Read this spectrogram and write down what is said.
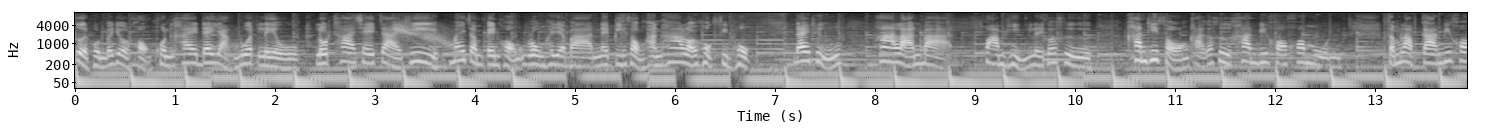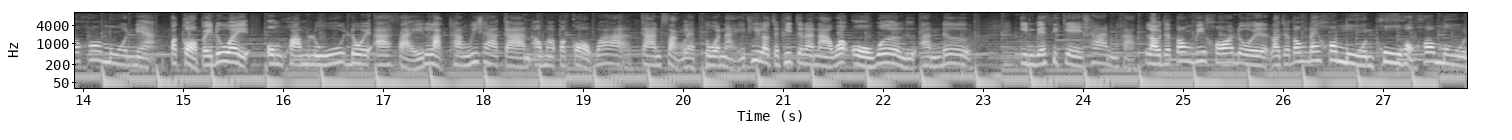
เกิดผลประโยชน์ของคนไข้ได้อย่างรวดเร็ว ลดค่าใช้จ่ายที่ไม่จำเป็นของโรงพยาบาลในปี 2566 ได้ถึง 5 ล้านบาท ความหินเลยก็คือ ขั้นที่ 2 ค่ะก็คือขั้นวิเคราะห์ข้อมูลสำหรับการวิเคราะห์ข้อมูลเนี่ยประกอบไปด้วยองค์ความรู้โดยอาศัยหลักทางวิชาการเอามาประกอบว่าการสั่งแลบตัวไหนที่เราจะพิจารณาว่า over หรือ under investigation ค่ะ เราจะต้องวิเคราะห์โดยเราจะต้องได้ข้อมูลพูของข้อมูล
